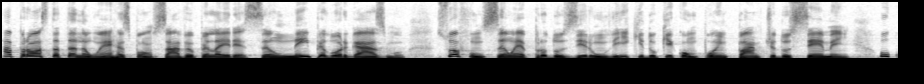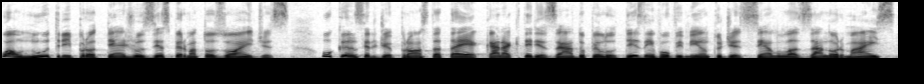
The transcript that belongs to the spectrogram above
A próstata não é responsável pela ereção nem pelo orgasmo. Sua função é produzir um líquido que compõe parte do sêmen, o qual nutre e protege os espermatozoides. O câncer de próstata é caracterizado pelo desenvolvimento de células anormais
